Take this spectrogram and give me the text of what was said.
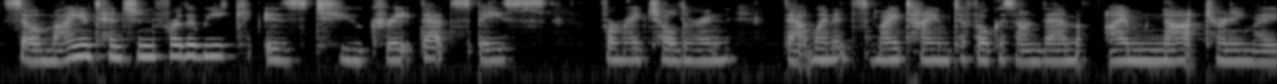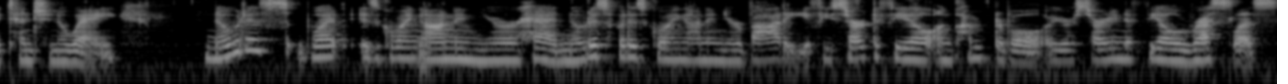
So, my intention for the week is to create that space for my children that when it's my time to focus on them, I'm not turning my attention away. Notice what is going on in your head. Notice what is going on in your body. If you start to feel uncomfortable or you're starting to feel restless,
